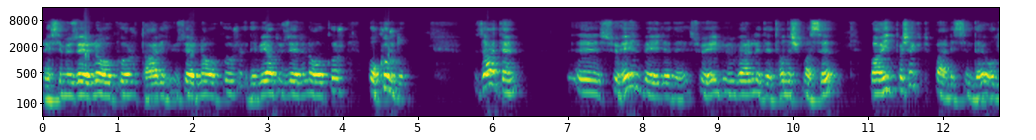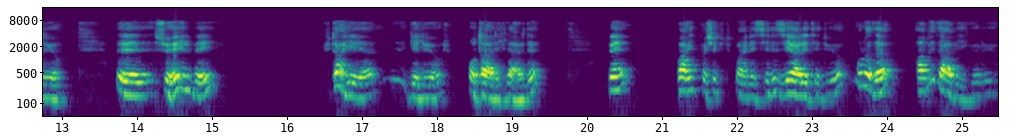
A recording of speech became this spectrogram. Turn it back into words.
resim üzerine okur, tarih üzerine okur, edebiyat üzerine okur, okurdu. Zaten e, Süheyl Bey'le de, Süheyl Ünver'le de tanışması Vahit Paşa Kütüphanesi'nde oluyor. E, Süheyl Bey Kütahya'ya geliyor o tarihlerde ve Vahit Paşa Kütüphanesi'ni ziyaret ediyor. Orada Ahmet abiyi görüyor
